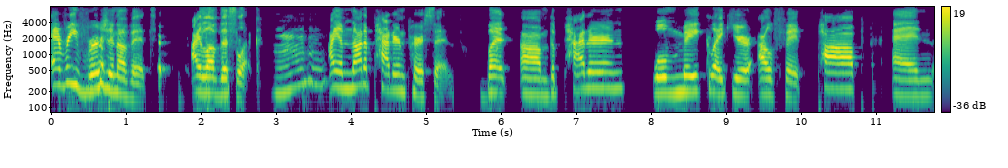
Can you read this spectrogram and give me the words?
Every version of it. I love this look. Mm-hmm. I am not a pattern person, but um, the pattern will make like your outfit pop and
